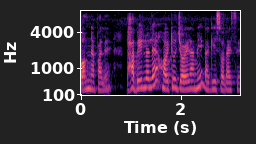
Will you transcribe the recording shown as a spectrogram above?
গম নাপালে। ভাবি ল'লে হয়তো জয়ৰামেই বাগি চলাইছে।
